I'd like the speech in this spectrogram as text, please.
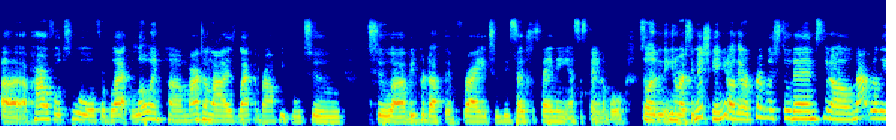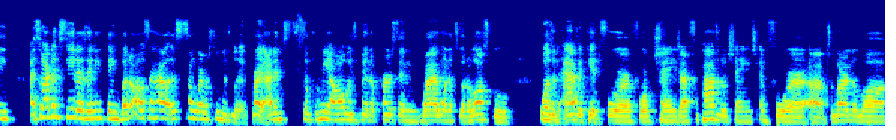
uh, a powerful tool for Black, low-income, marginalized Black and Brown people to to uh, be productive, right? To be self-sustaining and sustainable. So in the University of Michigan, you know, they were privileged students, you know, not really. So I didn't see it as anything but oh, so how it's somewhere where students live, right? I didn't. So for me, I've always been a person. Why I wanted to go to law school was an advocate for for change, uh, for positive change, and for uh, to learn the law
